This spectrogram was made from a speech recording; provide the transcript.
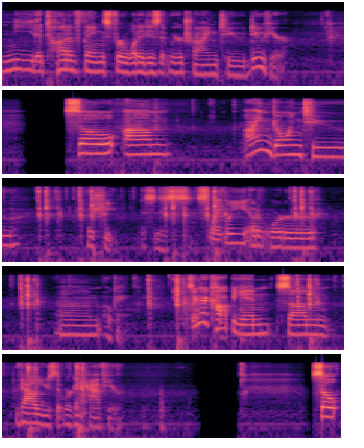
need a ton of things for what it is that we're trying to do here. So, um, I'm going to... Oh, sheet. This is slightly out of order. Um, okay. So I'm going to copy in some values that we're going to have here. So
